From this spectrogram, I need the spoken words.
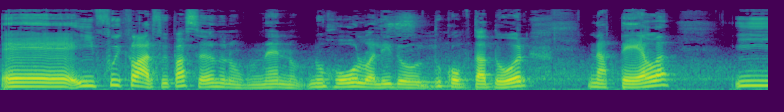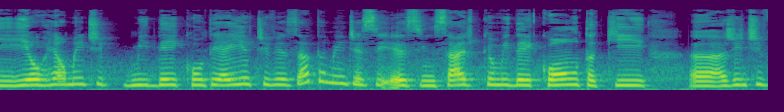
é, e fui, claro, fui passando no, né, no, no rolo ali do, do computador, na tela. E, e eu realmente me dei conta, e aí eu tive exatamente esse, esse insight, porque eu me dei conta que ah, a gente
